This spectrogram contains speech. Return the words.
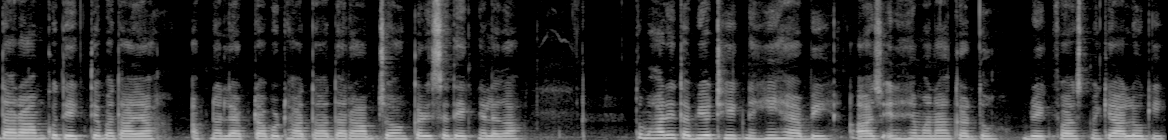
दाराम को देखते बताया, अपना लैपटॉप उठाता, दाराम चौंक कर इसे देखने लगा। तुम्हारी तबीयत ठीक नहीं है अभी, आज इन्हें मना कर दो। ब्रेकफास्ट में क्या लोगी?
